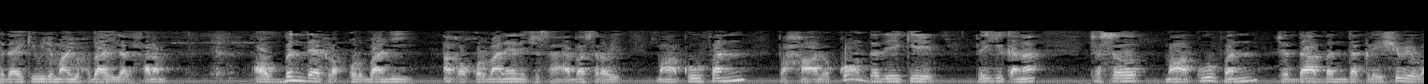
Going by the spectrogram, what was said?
هدايه کې ویل ما یحدا ال الحرم او بند کړه قرباني هغه قرباني نه چې صحابه سره وي معقوفا په حال کون د دې کې پیږي کنه چې سو معقوفا چې دا بند کړی شوی و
